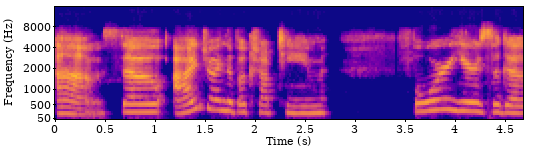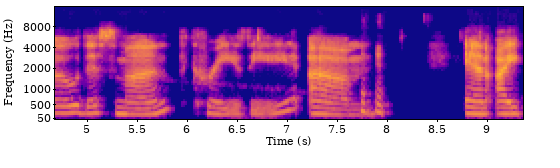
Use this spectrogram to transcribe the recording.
Um, so I joined the bookshop team four years ago this month. Crazy. Um, and I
